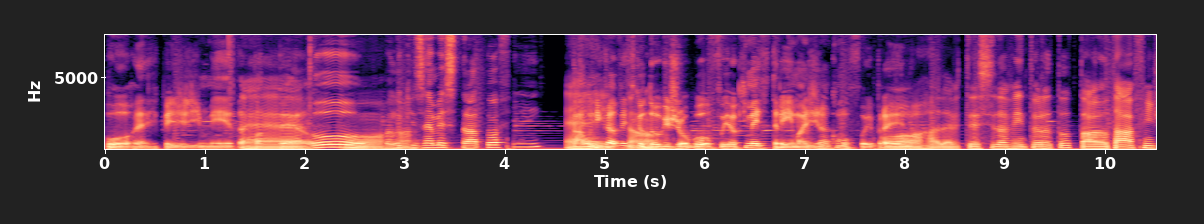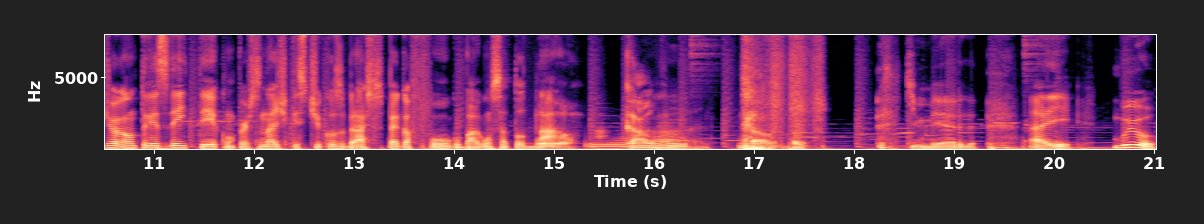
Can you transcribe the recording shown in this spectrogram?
Porra, RPG de mesa, É. papel. Ô, Porra. quando quiser mestrar, tô afim, hein? É, a única vez que o então. Doug jogou, fui eu que mestrei. Imagina como foi pra ele. Porra, deve ter sido aventura total. Eu tava afim de jogar um 3DT com um personagem que estica os braços, pega fogo, bagunça total. Boa. Calma. Ah, Calma. que merda. Aí, Buiu,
